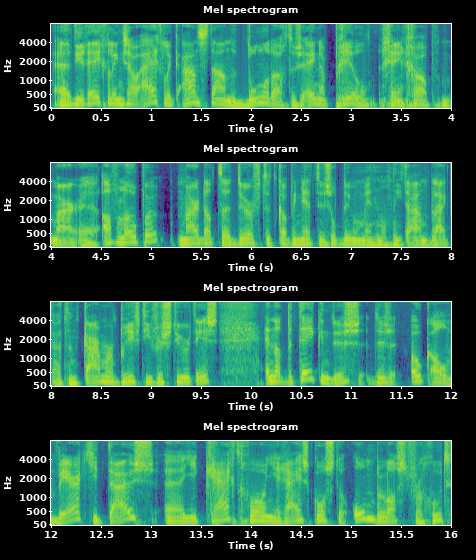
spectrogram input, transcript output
Eh, die regeling zou eigenlijk aanstaande donderdag, dus 1 april, geen grap, maar eh, aflopen. Maar dat durft het kabinet dus op dit moment nog niet aan. Blijkt uit een Kamerbrief die verstuurd is. En dat betekent dus, dus ook al werk je thuis, je krijgt gewoon je reiskosten onbelast vergoed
